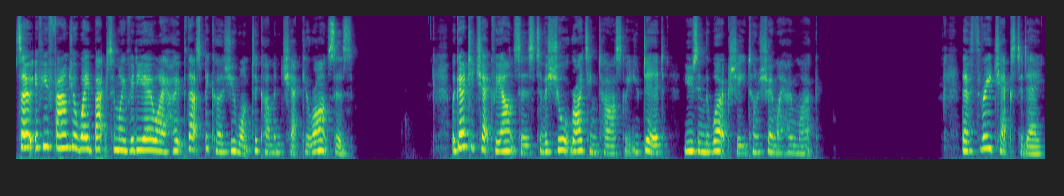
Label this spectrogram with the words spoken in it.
so if you found your way back to my video, I hope that's because you want to come and check your answers. We're going to check the answers to the short writing task that you did using the worksheet on Show My Homework. There are three checks today.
